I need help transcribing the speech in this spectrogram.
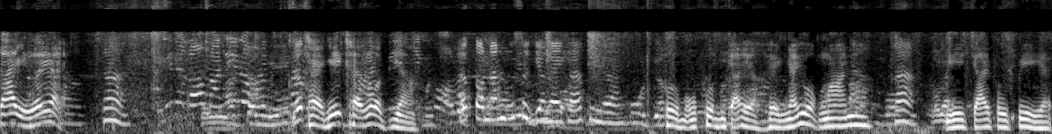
ใกล้ๆเลยอะค่ะ แค่นี้แค่รถเนี่ยแล้วตอนนั้นรู้สึกยังไงคะคุณยายเพิ่มอกเพิ่มใจอะเห็นไงออกมาเนี่ยค่ะดีใจปุยปีอะ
